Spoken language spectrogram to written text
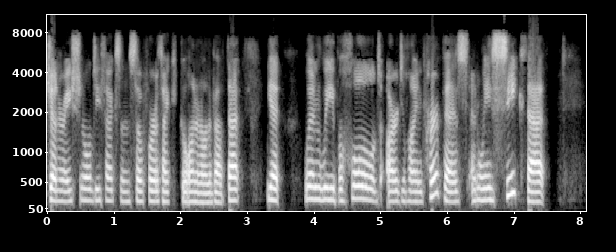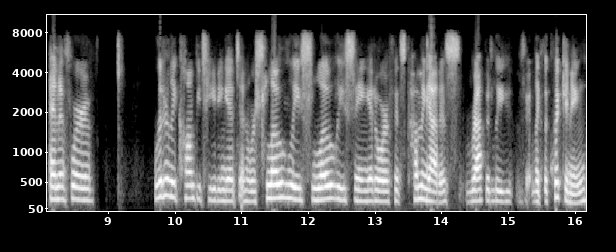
generational defects and so forth, I could go on and on about that. Yet, when we behold our divine purpose and we seek that, and if we're literally computating it and we're slowly, slowly seeing it, or if it's coming at us rapidly, like the quickening,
